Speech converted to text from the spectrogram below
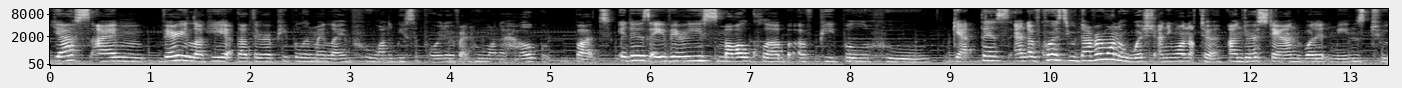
Yes, I'm very lucky that there are people in my life who want to be supportive and who want to help help but it is a very small club of people who get this. And of course you never want to wish anyone to understand what it means to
